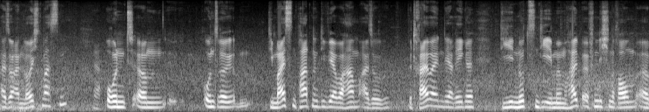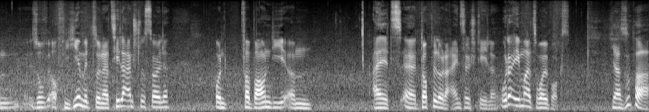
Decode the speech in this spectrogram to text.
also an Leuchtmasten. Ja. Und ähm, unsere, die meisten Partner, die wir aber haben, also Betreiber in der Regel, die nutzen die eben im halböffentlichen Raum, ähm, so auch wie hier mit so einer Zähleranschlusssäule und verbauen die ähm, als äh, Doppel- oder Einzelstele oder eben als Wallbox. Ja, super.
